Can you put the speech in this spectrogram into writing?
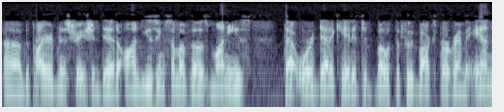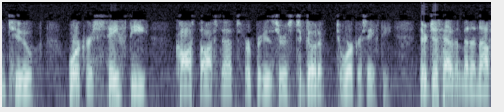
uh, the prior administration did on using some of those monies that were dedicated to both the food box program and to worker safety cost offsets for producers to go to, to worker safety. There just hasn't been enough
